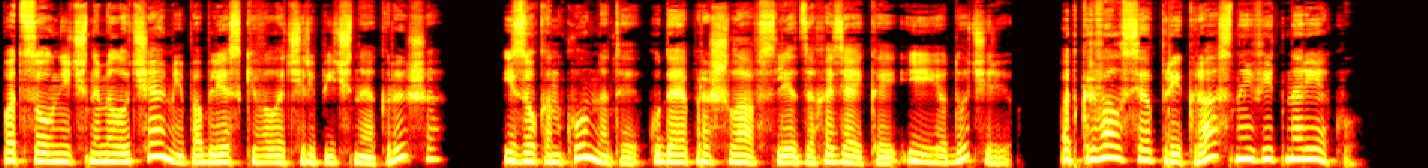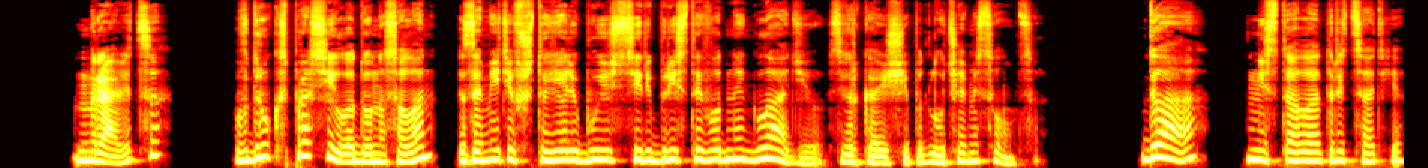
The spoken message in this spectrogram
Под солнечными лучами поблескивала черепичная крыша. Из окон комнаты, куда я прошла вслед за хозяйкой и ее дочерью, открывался прекрасный вид на реку. «Нравится?» — вдруг спросила Дона Салан, заметив, что я любуюсь серебристой водной гладью, сверкающей под лучами солнца. «Да», не стала отрицать я.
